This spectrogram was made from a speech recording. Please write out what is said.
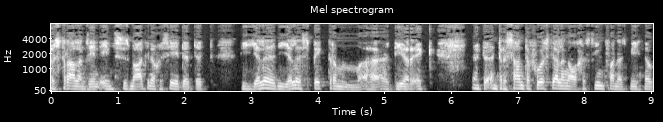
bestralings en en soos Martin nou gesê het dit dit die hele die hele spektrum uh deur ek het 'n interessante voorstelling al gesien van as mens nou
